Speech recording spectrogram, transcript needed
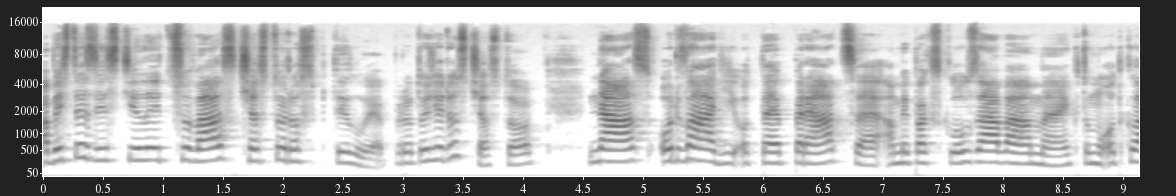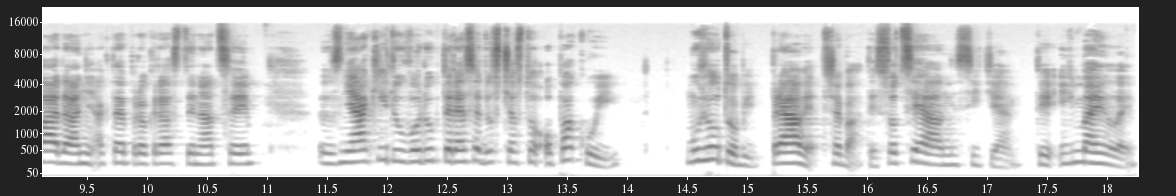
abyste zjistili, co vás často rozptiluje, protože dost často nás odvádí od té práce a my pak sklouzáváme k tomu odkládání a k té prokrastinaci z nějakých důvodů, které se dost často opakují. Můžou to být právě třeba ty sociální sítě, ty e-maily,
